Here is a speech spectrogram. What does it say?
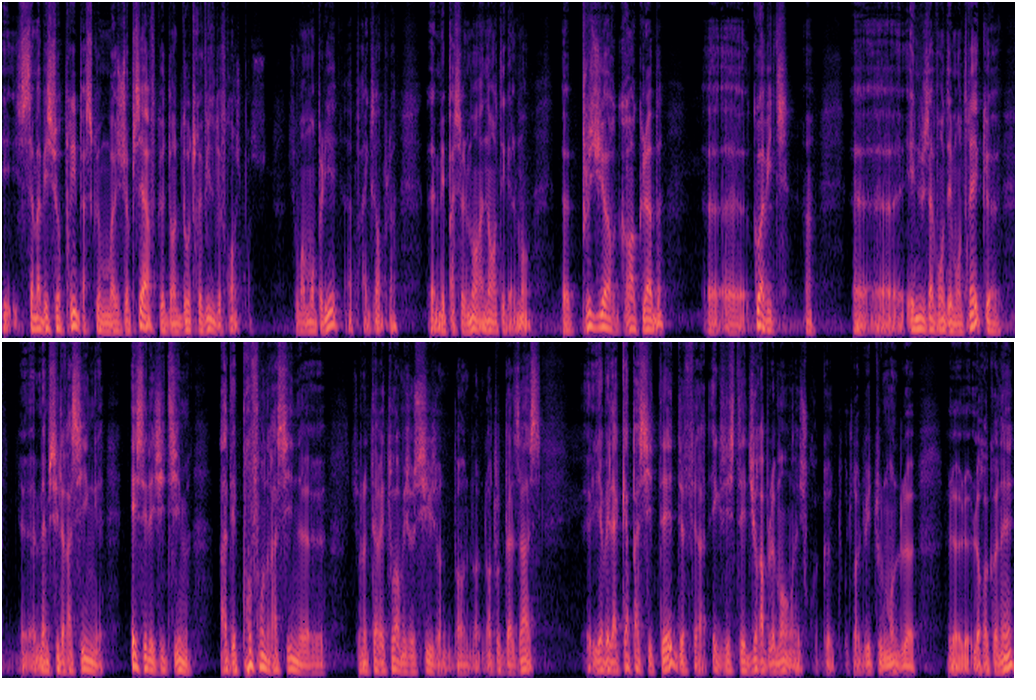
Et ça m'avait surpris parce que moi, j'observe que dans d'autres villes de France, je pense souvent Montpellier, hein, par exemple, hein, mais pas seulement, à Nantes également, euh, plusieurs grands clubs euh, euh, cohabitent. Hein. et nous avons démontré que, même si le Racing, et c'est légitime, a des profondes racines sur notre territoire, mais aussi dans, toute l'Alsace, il y avait la capacité de faire exister durablement, et je crois qu'aujourd'hui tout le monde le, reconnaît,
